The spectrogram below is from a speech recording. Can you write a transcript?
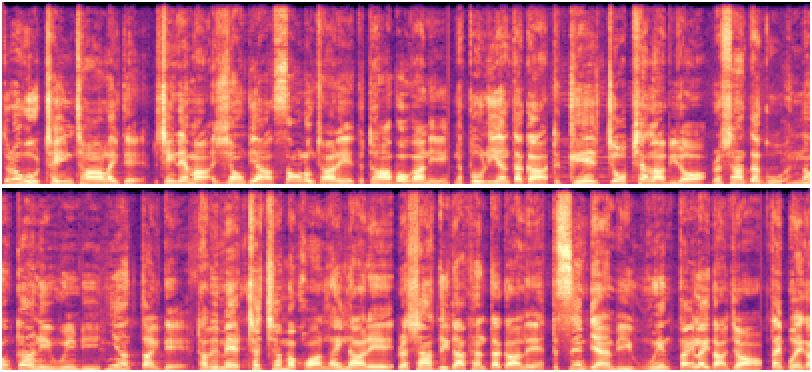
သူတို့ကိုထိန်းထားလိုက်တယ်တစ်ချိန်တည်းမှာအယောင်ပြစောင့်လုပ်ထားတဲ့တရားပေါ်ကနေနပိုလီယန်တပ်ကတကယ်ကြော်ဖြတ်လာပြီးတော့ရုရှားတပ်ကိုအနောက်ကနေဝင်ပြီးညှပ်တိုက်တယ်ဒါပေမဲ့ထက်ချက်မခွာလိုက်လာတဲ့ရုရှားဒေသခံတပ်ကလည်းတဆင့်ပြန်ပြီးဝင်တိုက်လိုက်တာကြောင့်တိုက်ပွဲက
